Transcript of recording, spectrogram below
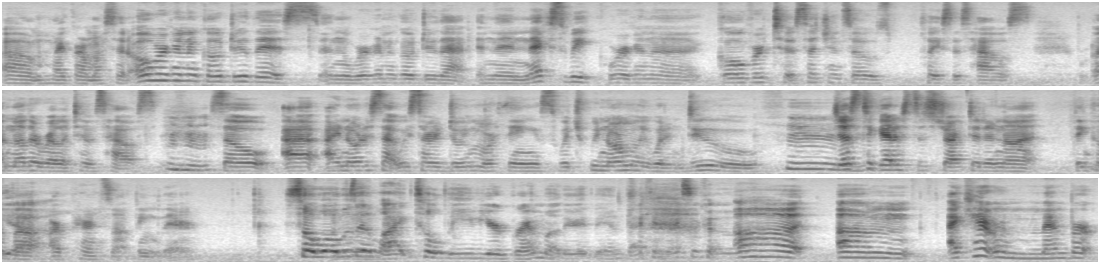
um, my grandma said, oh, we're to go do this and we're to go do that. And then next week, we're to go over to such and so's place's house, another relative's house. Mm-hmm. So I, I noticed that we started doing more things, which we normally wouldn't do, Hmm. just to get us distracted and not think about our parents not being there. So what was it like to leave your grandmother then back in Mexico? Uh, um, I can't remember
